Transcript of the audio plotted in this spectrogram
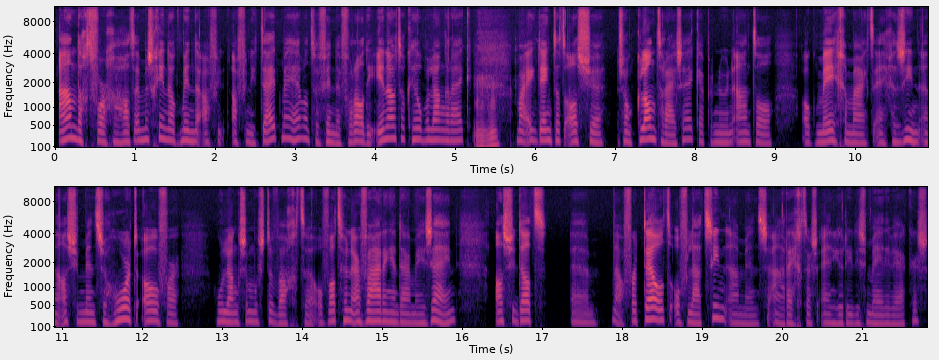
aandacht voor gehad en misschien ook minder affi- affiniteit mee, hè, want we vinden vooral die inhoud ook heel belangrijk. mhm. Maar ik denk dat als je zo'n klantreis, hè, ik heb er nu een aantal ook meegemaakt en gezien, en als je mensen hoort over hoe lang ze moesten wachten of wat hun ervaringen daarmee zijn, als je dat ehm, nou, vertelt of laat zien aan mensen, aan rechters en juridische medewerkers,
